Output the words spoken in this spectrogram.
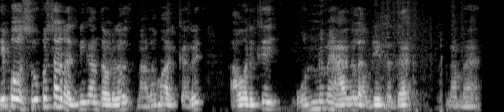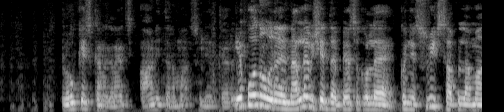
இப்போ சூப்பர் ஸ்டார் ரஜினிகாந்த் அவர்கள் நலமா இருக்காரு. அவருக்கு ஒண்ணுமே ஆகலை அப்படின்றத நம்ம லோகேஷ் கனகராஜ் ஆணித்தரமா சொல்லியிருக்காரு. எப்போதும் ஒரு நல்ல விஷயத்த பேசக்கொள்ள கொஞ்சம் ஸ்வீட் சாப்பிடலாமா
